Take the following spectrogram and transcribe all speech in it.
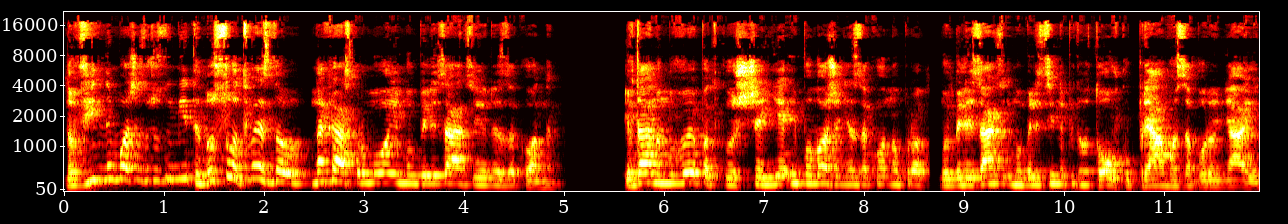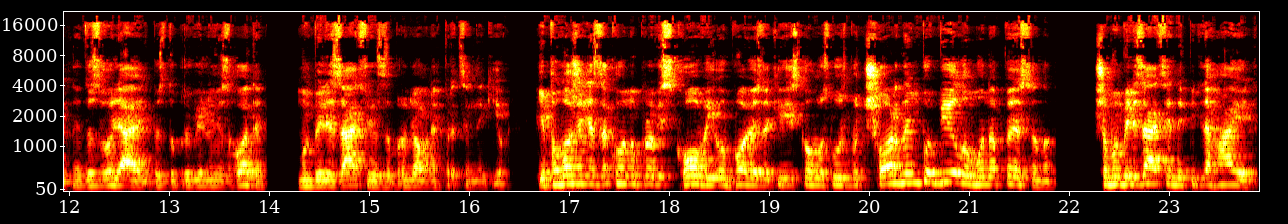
Ну він не може зрозуміти. Ну суд визнав наказ про мою мобілізацію незаконним. І в даному випадку ще є і положення закону про мобілізацію і мобілізаційну підготовку прямо забороняють, не дозволяють без добровільної згоди мобілізацію заброньованих працівників. І положення закону про військовий обов'язок і військову службу чорним по білому написано, що мобілізації не підлягають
